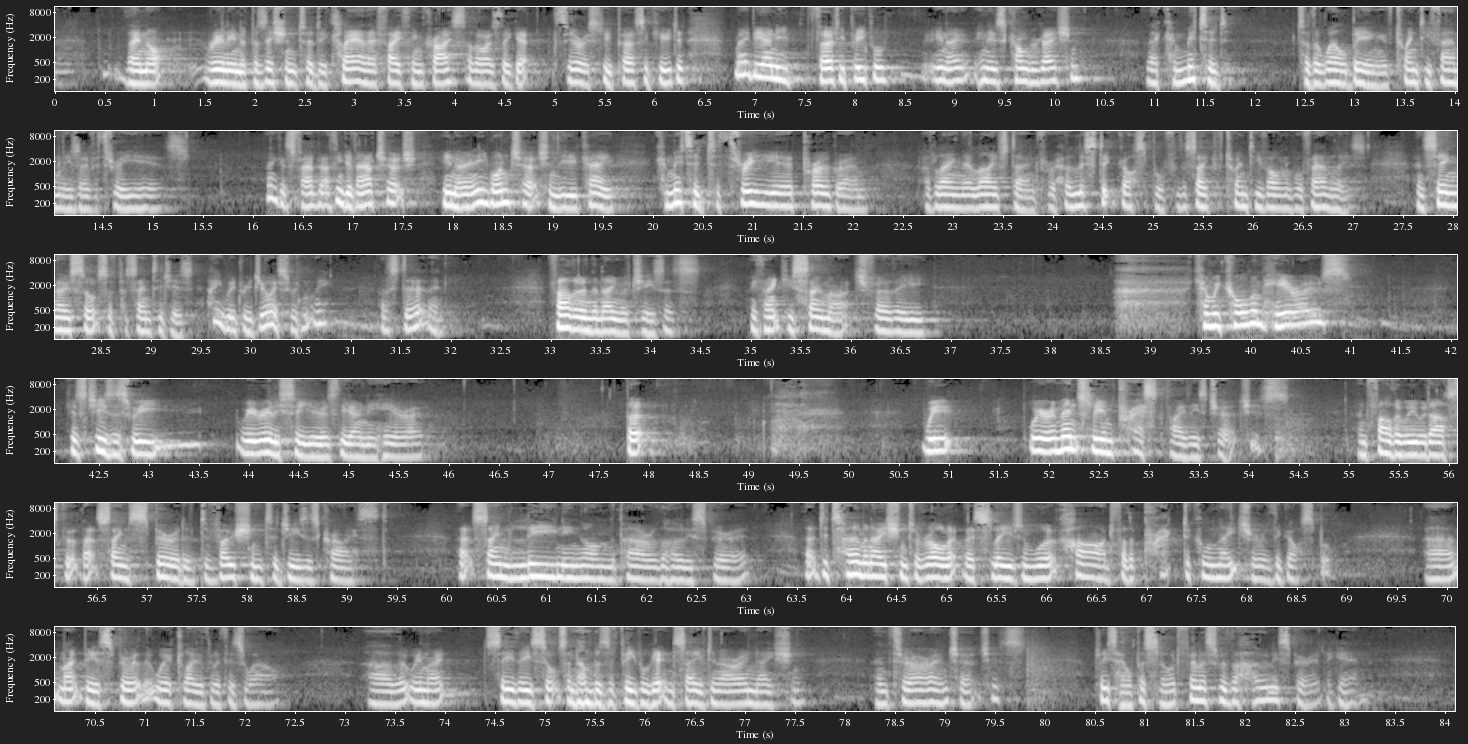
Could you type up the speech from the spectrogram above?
they're not really in a position to declare their faith in Christ, otherwise they get seriously persecuted. Maybe only 30 people, you know, in his congregation. They're committed to the well-being of 20 families over three years. I think it's fabulous. I think if our church, you know, any one church in the UK committed to three-year program of laying their lives down for a holistic gospel for the sake of 20 vulnerable families and seeing those sorts of percentages, hey, we'd rejoice, wouldn't we? Let's do it then. Father, in the name of Jesus, we thank you so much for the. Can we call them heroes? Because, Jesus, we, we really see you as the only hero. But we, we're immensely impressed by these churches. And Father, we would ask that that same spirit of devotion to Jesus Christ, that same leaning on the power of the Holy Spirit, that determination to roll up their sleeves and work hard for the practical nature of the gospel uh, might be a spirit that we're clothed with as well. Uh, that we might see these sorts of numbers of people getting saved in our own nation and through our own churches. Please help us, Lord. Fill us with the Holy Spirit again.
